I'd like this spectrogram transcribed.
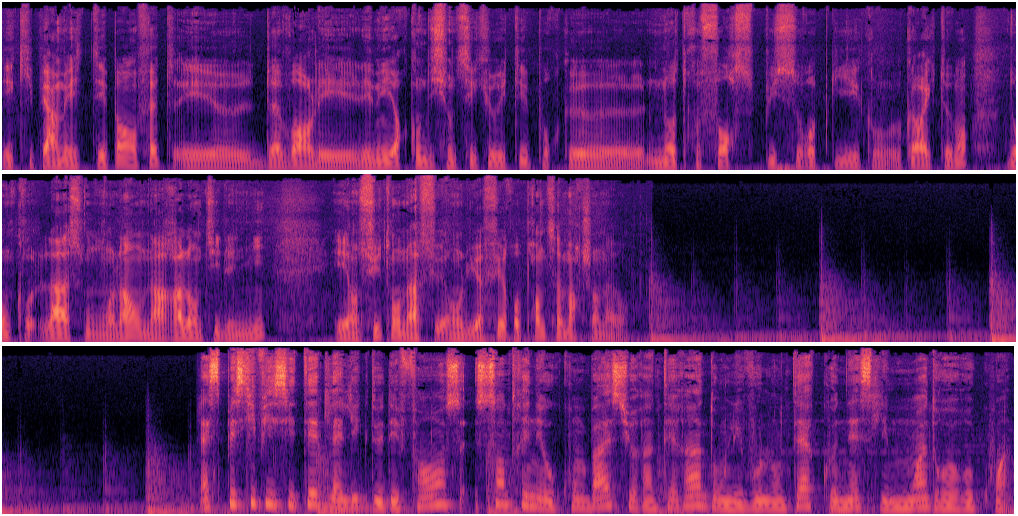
et qui permettait pas en fait euh, d'avoir les, meilleures conditions de sécurité pour que notre force puisse se replier correctement. Donc là à ce moment-là, on a ralenti l'ennemi et ensuite on lui a fait reprendre sa marche en avant. La spécificité de la Ligue de défense, s'entraîner au combat sur un terrain dont les volontaires connaissent les moindres recoins.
